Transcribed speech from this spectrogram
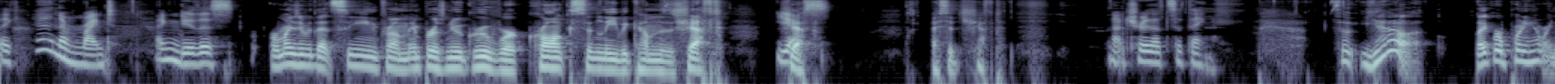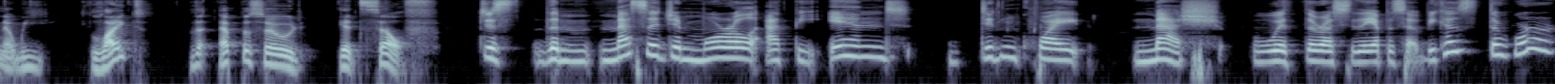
eh, never mind. I can do this. Reminds me of that scene from Emperor's New Groove where Kronk suddenly becomes a chef. Yes. Chef. I said shift. Not sure that's a thing. So yeah, like we're pointing out right now, we liked the episode itself. Just the message and moral at the end didn't quite mesh with the rest of the episode because there were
